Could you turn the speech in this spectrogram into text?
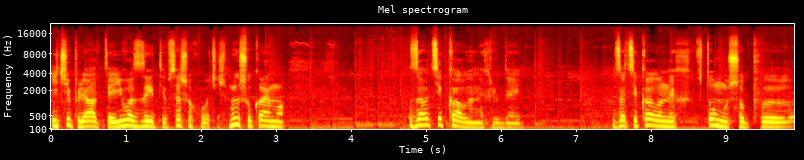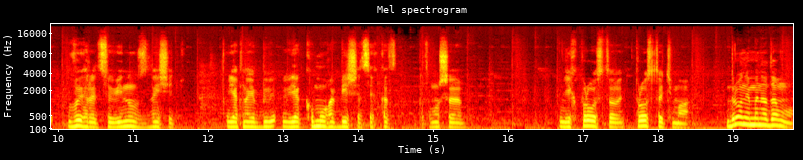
і чіпляти, і возити, все, що хочеш. Ми шукаємо зацікавлених людей. Зацікавлених в тому, щоб е, виграти цю війну, знищити якомога більше цих кат, тому що їх просто, просто тьма. Дрони ми надамо.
